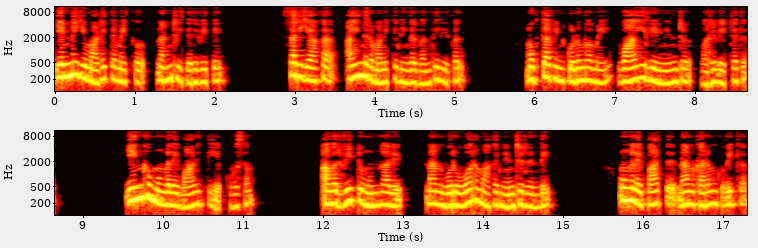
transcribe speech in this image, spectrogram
என்னையும் அழைத்தமைக்கு நன்றி தெரிவித்தேன். சரியாக ஐந்தரை மணிக்கு நீங்கள் வந்தீர்கள். முக்தாவின் குடும்பமே வாயிலில் நின்று வரவேற்றது. எங்கும் உங்களை வாழ்த்திய கோஷம் அவர் வீட்டு முன்காலில் நான் ஒரு ஓரமாக நின்றிருந்தேன். உங்களை பார்த்து நான் கரம் குவிக்க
